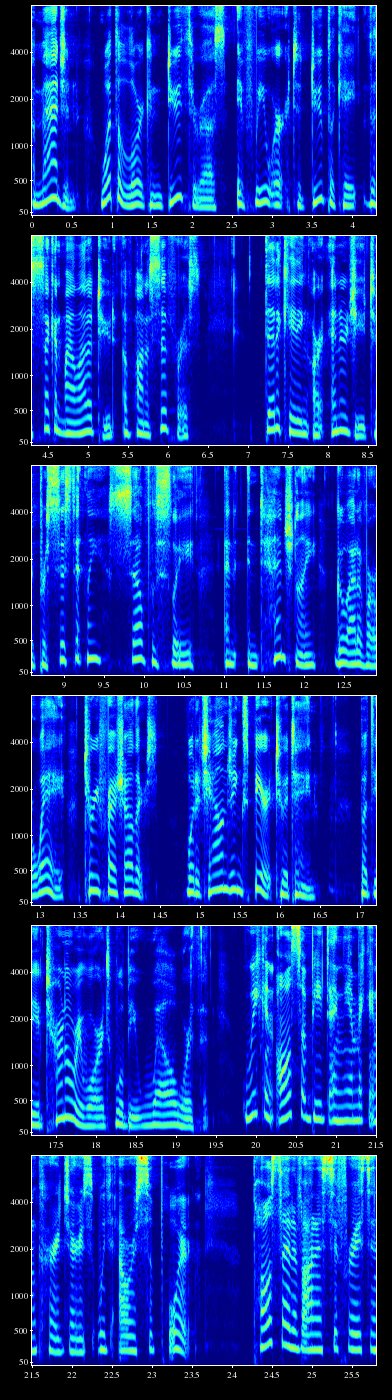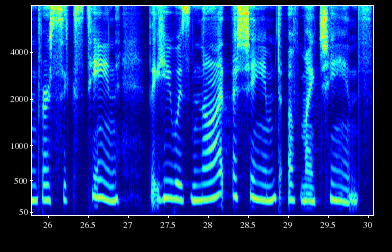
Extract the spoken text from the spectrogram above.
Imagine what the Lord can do through us if we were to duplicate the second mile attitude of Onesiphorus, dedicating our energy to persistently, selflessly, and intentionally go out of our way to refresh others. What a challenging spirit to attain, but the eternal rewards will be well worth it. We can also be dynamic encouragers with our support. Paul said of Onesiphorus in verse 16 that he was not ashamed of my chains.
